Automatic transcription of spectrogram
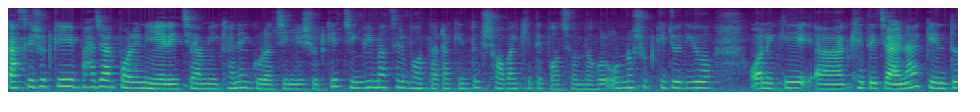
কাসকি শুটকি ভাজার পরে নিয়ে নিচ্ছি আমি এখানে গুঁড়া চিংড়ি শুটকি। চিংড়ি মাছের ভর্তাটা কিন্তু সবাই খেতে পছন্দ করে। অন্য শুটকি যদিও অনেকে খেতে চায় না, কিন্তু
